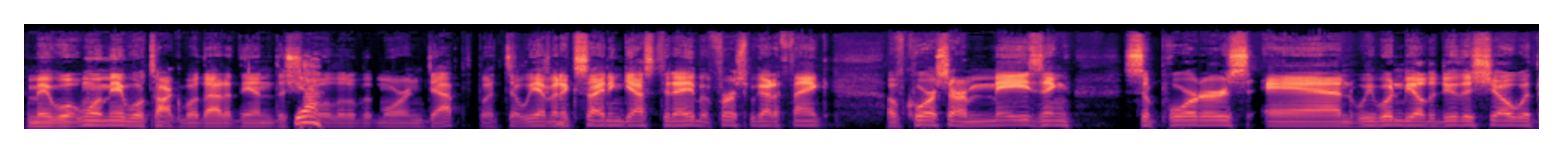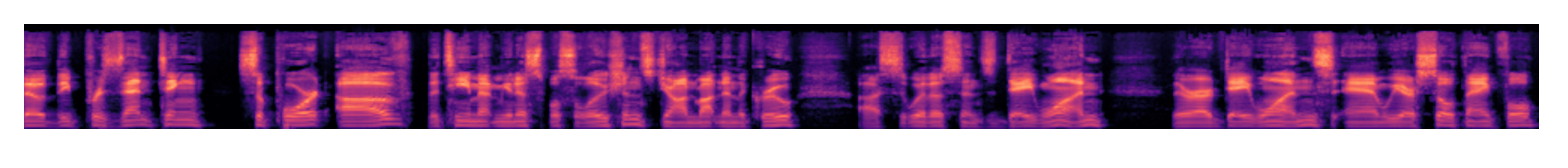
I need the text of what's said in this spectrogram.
maybe we'll well, maybe we'll talk about that at the end of the show Yeah. a little bit more in depth. But uh, we have an exciting guest today. But first, we got to thank, of course, our amazing supporters, and we wouldn't be able to do the show without the presenting support of the team at Municipal Solutions, John Mutton and the crew, uh, with us since day one. There are day ones, and we are so thankful.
